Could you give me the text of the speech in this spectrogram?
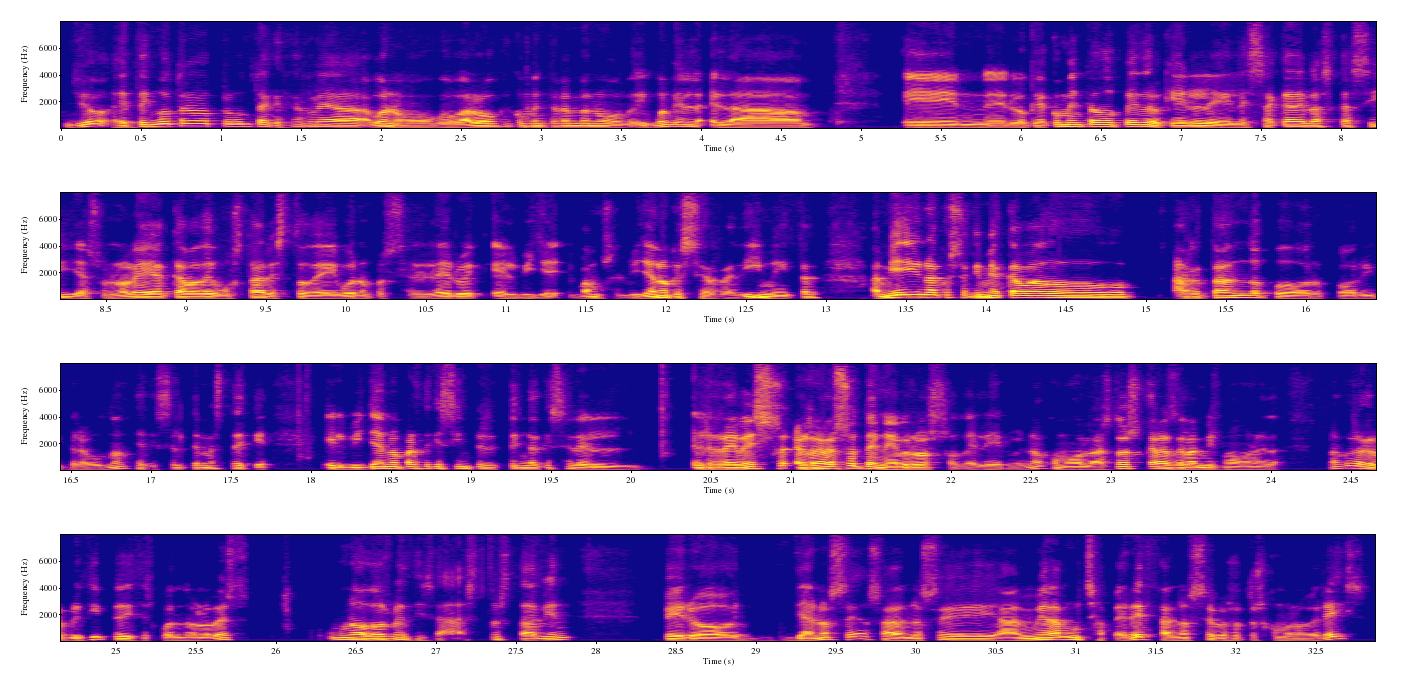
Yo eh, tengo otra pregunta que hacerle a, bueno, algo que comentar a Manu, igual que en en la- en, eh, lo que ha comentado Pedro, que él le, saca de las casillas o no le acaba de gustar esto de, bueno, pues el héroe, el villano, vamos, el villano que se redime y tal. A mí hay una cosa que me ha acabado hartando por, por hiperabundancia, que es el tema este de que el villano parece que siempre tenga que ser el, el, reverso, el reverso tenebroso del héroe, ¿no? Como las dos caras de la misma moneda. Una cosa que al principio dices, cuando lo ves una o dos veces, ah, esto está bien, pero ya no sé, o sea, no sé, a mí me da mucha pereza, no sé vosotros cómo lo veréis.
